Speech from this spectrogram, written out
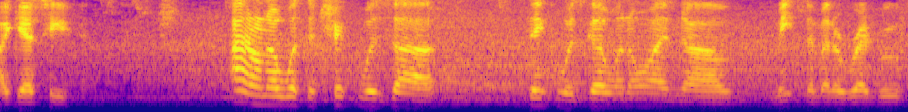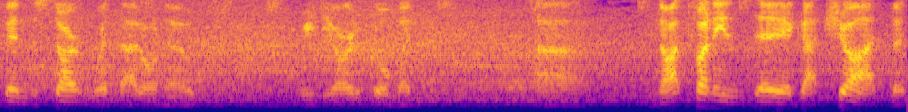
I guess he I don't know what the chick was uh think was going on uh meeting them at a red roof inn to start with. I don't know. Read the article, but uh not funny that they got shot, but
